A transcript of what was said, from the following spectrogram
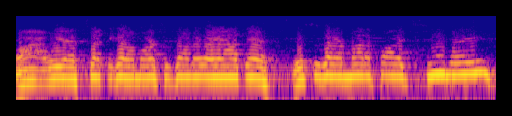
All right, we are set to go. Marshals on their way out there. This is our modified C main.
